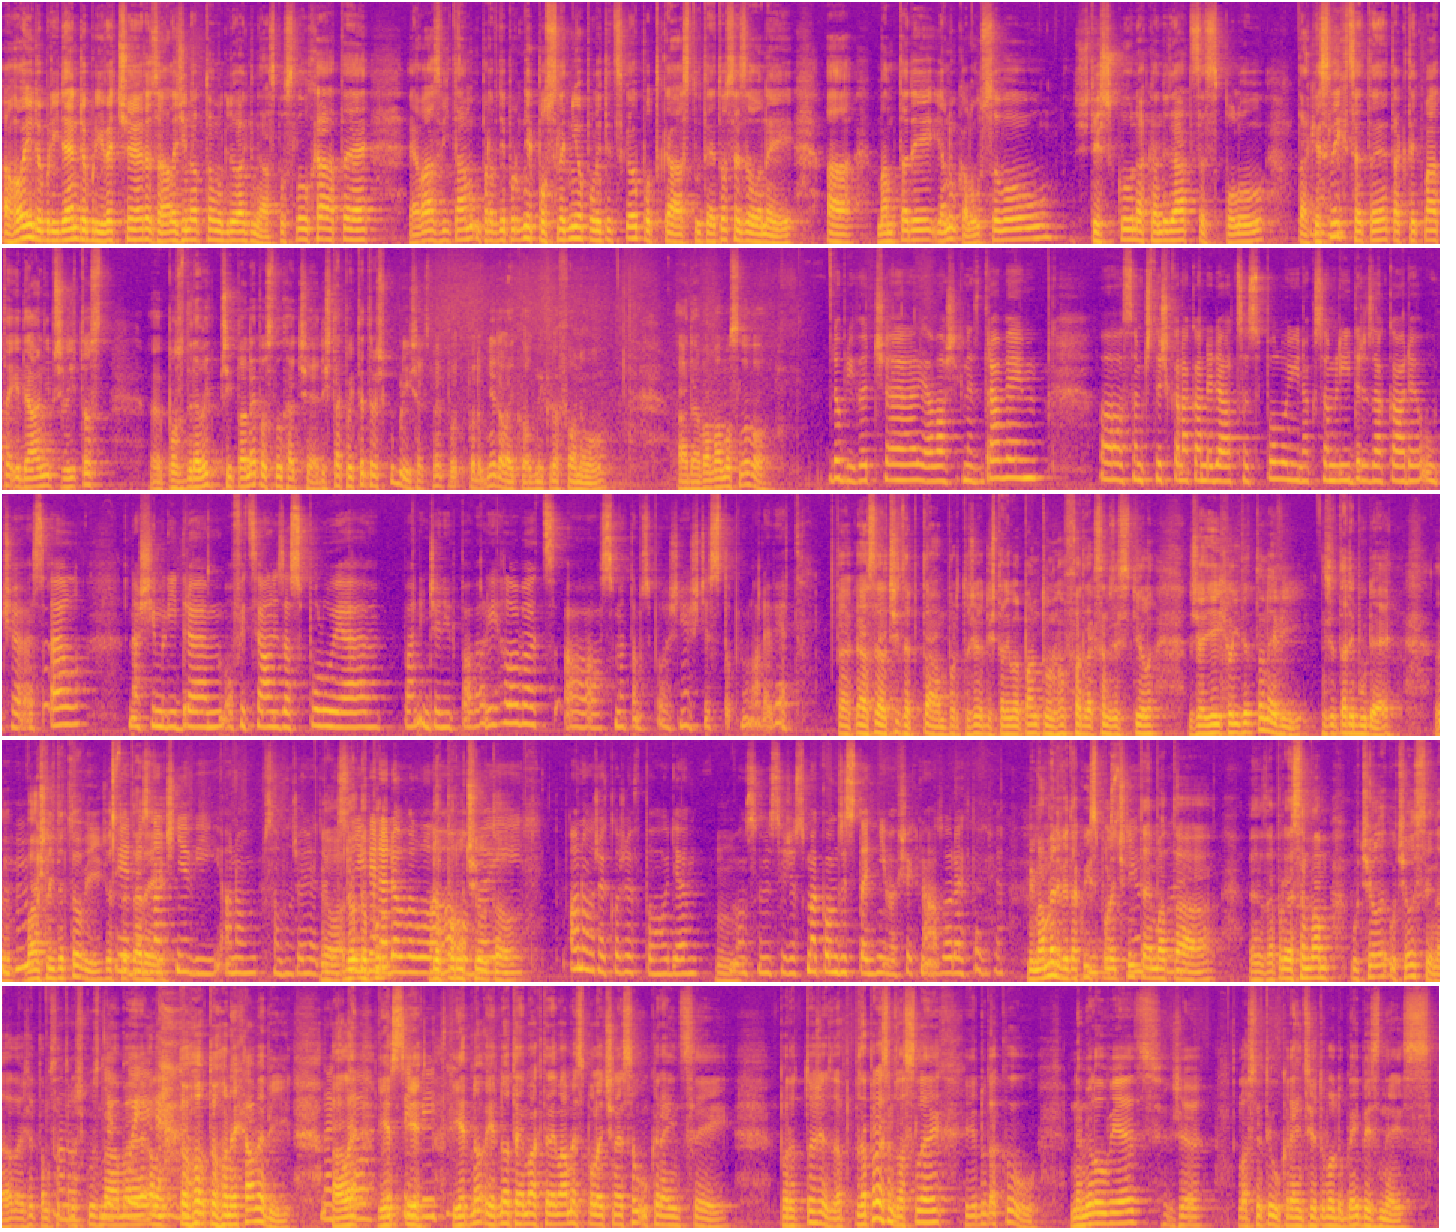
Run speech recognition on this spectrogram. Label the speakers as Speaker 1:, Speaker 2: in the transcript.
Speaker 1: Ahoj, dobrý den, dobrý večer, záleží na tom, kdo jak nás posloucháte. Já vás vítám u pravděpodobně posledního politického podcastu této sezóny a mám tady Janu Kalousovou, čtyřku na kandidátce spolu. Tak jestli chcete, tak teď máte ideální příležitost eh, pozdravit případné posluchače. Když tak pojďte trošku blíž, ať jsme podobně daleko od mikrofonu a dávám vám o slovo.
Speaker 2: Dobrý večer, já vás všechny zdravím. Eh, jsem čtyřka na kandidátce spolu, jinak jsem lídr za KDU ČSL. Naším lídrem oficiálně za spolu je pan inženýr Pavel Jihlavec a jsme tam společně ještě stop 09.
Speaker 1: Tak já se radši zeptám, protože když tady byl pan Thunhofer, tak jsem zjistil, že jejich lídr to neví, že tady bude. Mm-hmm. Váš lídr to ví, že jste
Speaker 2: Jednoznačně
Speaker 1: tady?
Speaker 2: ví, ano, samozřejmě. To jo, do, nikdy dopor- nedovolila
Speaker 1: doporučil to.
Speaker 2: Ano, řekl, že v pohodě. Hmm. On si myslí, že jsme konzistentní ve všech názorech, takže...
Speaker 1: My máme dvě takové společné témata. Zaprvé jsem vám učil, učil syna, takže tam se ano, trošku známe, děkuji. ale toho, toho necháme být.
Speaker 2: Nech ale je, je, být.
Speaker 1: Jedno, jedno téma, které máme společné, jsou Ukrajinci. Protože zaprvé jsem zaslech jednu takovou nemilou věc, že vlastně ty Ukrajinci, že to byl dobrý biznis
